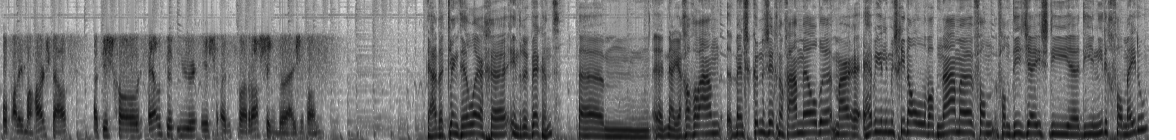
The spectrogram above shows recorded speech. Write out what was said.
of alleen maar hardstyle. Het is gewoon elke uur is een verrassing bij wijze van. Ja dat klinkt heel erg eh, indrukwekkend. Ehm, eh, nou, je gaf al aan, mensen kunnen zich nog aanmelden. Maar eh, hebben jullie misschien al wat namen van, van DJ's die, die in ieder geval meedoen?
